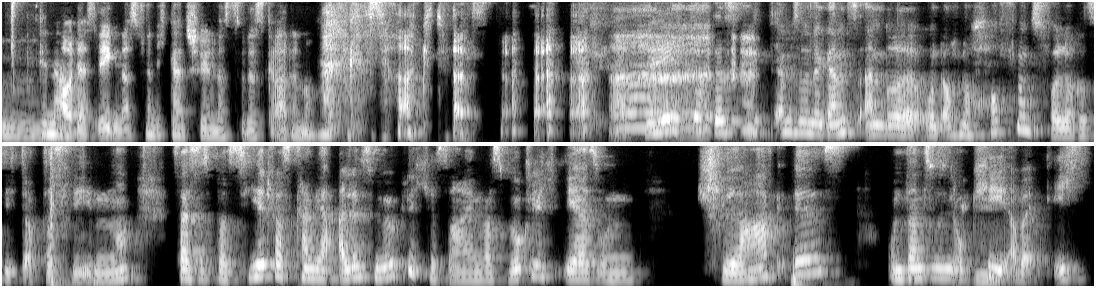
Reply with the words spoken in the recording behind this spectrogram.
Mhm. Genau, deswegen, das finde ich ganz schön, dass du das gerade nochmal gesagt hast. Ja, ich glaube, das gibt einem so eine ganz andere und auch eine hoffnungsvollere Sicht auf das Leben. Ne? Das heißt, es passiert was, kann ja alles Mögliche sein, was wirklich eher so ein Schlag ist und dann zu sehen, okay, mhm. aber ich,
